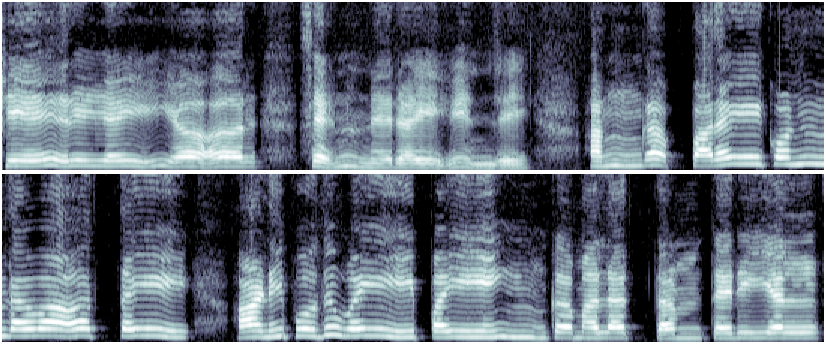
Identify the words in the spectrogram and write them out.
சேரியையார் சென்னிறைஞ்சி அங்க பறை கொண்ட வார்த்தை அணிபுதுவை பைங்கமலத்தம் தெரியல்.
